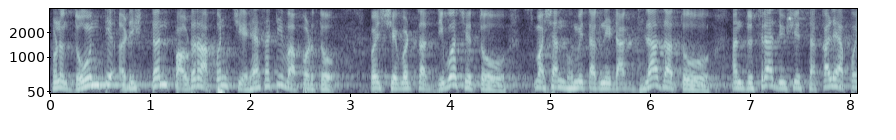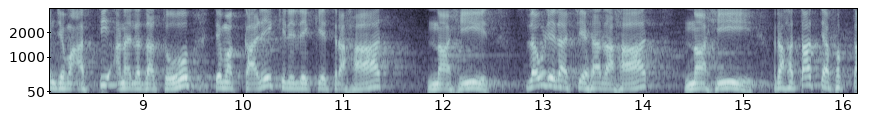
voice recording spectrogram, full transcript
म्हणून दोन ते अडीच टन पावडर आपण चेहऱ्यासाठी वापरतो. पण शेवटचा दिवस येतो स्मशानभूमीत अग्निडाग दिला जातो आणि दुसऱ्या दिवशी सकाळी आपण जेव्हा अस्थि आणायला जातो तेव्हा काळे केलेले केस राहात नाहीत. सजवलेला चेहरा राहात नाही राहतात त्या फक्त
